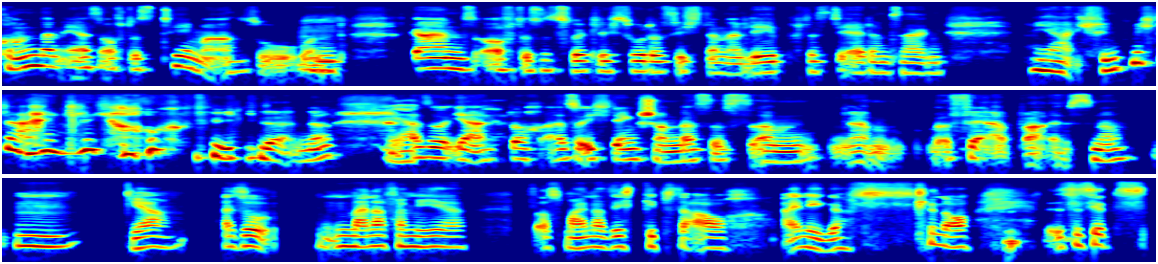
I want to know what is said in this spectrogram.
kommen dann erst auf das Thema so. Mhm. Und ganz oft ist es wirklich so, dass ich dann erlebe, dass die Eltern sagen, ja, ich finde mich da eigentlich auch wieder. Ne? Ja. Also ja, doch, also ich denke schon, dass es ähm, ähm, vererbbar ist. Ne? Mhm. Ja, also in meiner Familie, aus meiner Sicht gibt es da auch einige. genau. Es ist jetzt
